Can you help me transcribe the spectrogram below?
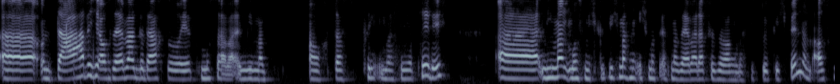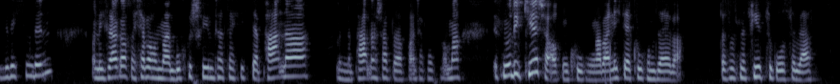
Äh, und da habe ich auch selber gedacht, so jetzt musst du aber irgendwie mal auch das trinken, was du hier predigst. Äh, niemand muss mich glücklich machen. Ich muss erstmal selber dafür sorgen, dass ich glücklich bin und ausgeglichen bin. Und ich sage auch, ich habe auch in meinem Buch geschrieben, tatsächlich der Partner, eine Partnerschaft oder Freundschaft, was auch immer, ist nur die Kirsche auf dem Kuchen, aber nicht der Kuchen selber. Das ist eine viel zu große Last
